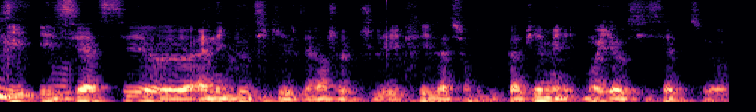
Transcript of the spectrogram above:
Et, et- et c'est assez euh, anecdotique, et d'ailleurs je, je l'ai écrit là sur du bout de papier, mais moi il y a aussi cette, euh,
